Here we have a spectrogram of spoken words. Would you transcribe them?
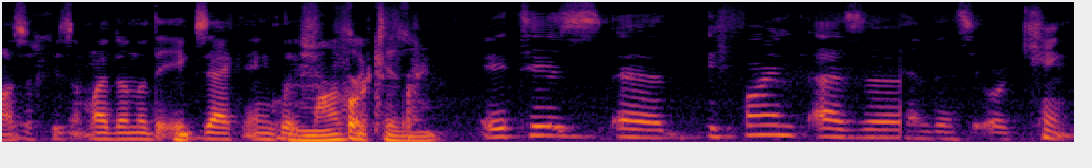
masochism i don't know the exact english word for it. Masochism. It is uh, defined as a tendency or kink.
